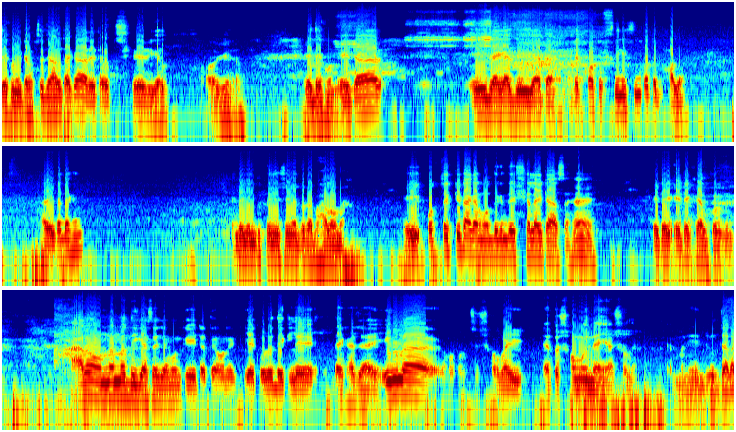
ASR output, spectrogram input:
দেখুন, এটা হচ্ছে জাল টাকা আর এটা হচ্ছে রিয়েল অরিজিনাল এই দেখুন, এটার এই জায়গায় যে ইয়াটা, এটা কত ফিনিশিং কত ভালো। আর এটা দেখেন এটা কিন্তু ফিনিশিং এতটা ভালো না। এই প্রত্যেকটি টাকার মধ্যে কিন্তু এই সেলাইটা আছে হ্যাঁ? এটা এটা খেয়াল করবেন। আরও অন্যান্য দিক আছে, যেমন কি এটাতে অনেক ইয়ে করে দেখলে দেখা যায়, এগুলা হচ্ছে সবাই এত সময় নাই আসলে। মানে যারা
